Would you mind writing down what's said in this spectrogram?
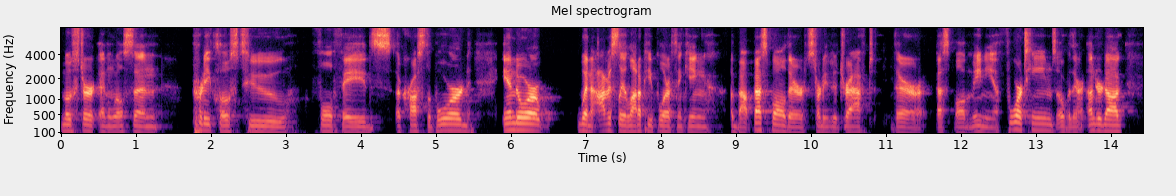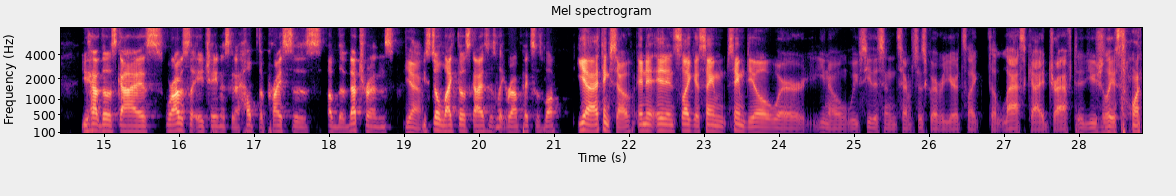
Mostert and Wilson pretty close to full fades across the board? And or when obviously a lot of people are thinking about best ball, they're starting to draft their best ball mania four teams over there in underdog. You have those guys where obviously Achane is going to help the prices of the veterans. Yeah. You still like those guys as late round picks as well? Yeah, I think so. And it, it's like a same same deal where you know we see this in San Francisco every year. It's like the last guy drafted usually is the one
